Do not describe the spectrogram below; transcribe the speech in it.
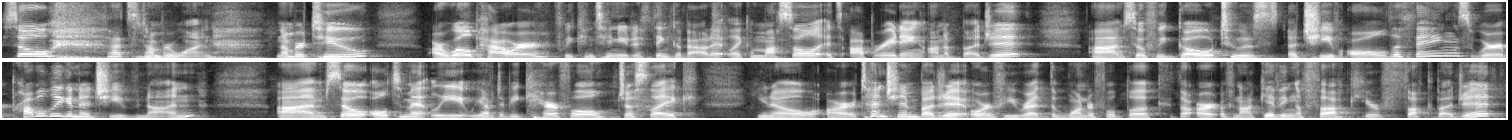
so that's number one. Number two, our willpower, if we continue to think about it like a muscle, it's operating on a budget. Um, so if we go to achieve all the things, we're probably gonna achieve none. Um, so ultimately, we have to be careful, just like you know, our attention budget, or if you read the wonderful book, The Art of Not Giving a Fuck, your fuck budget,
